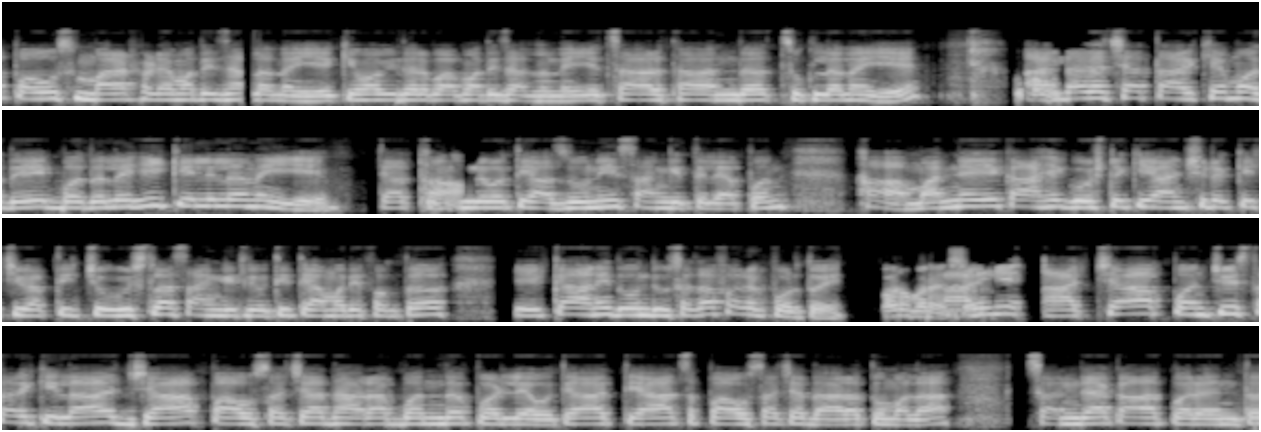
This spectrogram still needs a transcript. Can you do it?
पाऊस मराठवाड्यामध्ये झाला नाहीये किंवा विदर्भामध्ये झाला नाही याचा अर्थ अंदाज चुकला नाहीये. अंदाजाच्या तारखेमध्ये बदलही केलेला नाहीये. त्या फॉर्म्युलेवरती अजूनही सांगितलेले आपण. हा मान्य एक आहे गोष्ट की ऐंशी टक्क्याची व्याप्ती चोवीस ला सांगितली होती. त्यामध्ये फक्त एका आणि दोन दिवसाचा फरक पडतोय. बरोबर आणि आजच्या पंचवीस तारखेला ज्या पावसाच्या धारा बंद पडल्या होत्या त्याच पावसाच्या धारा तुम्हाला संध्याकाळपर्यंत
